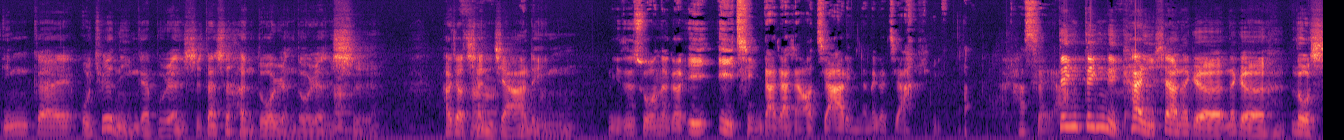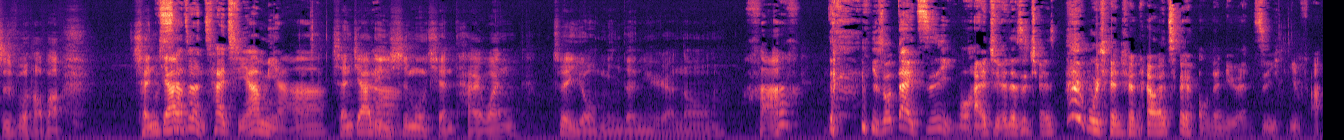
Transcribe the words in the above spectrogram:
应该，我觉得你应该不认识，但是很多人都认识。他叫陈嘉玲。你是说那个疫疫情大家想要嘉玲的那个嘉玲？他谁啊？丁丁，你看一下那个那个骆师傅好不好？陈嘉这很菜奇阿米啊！陈嘉玲是目前台湾最有名的女人哦。哈，你说戴姿颖，我还觉得是全 目前全台湾最红的女人之一吧？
